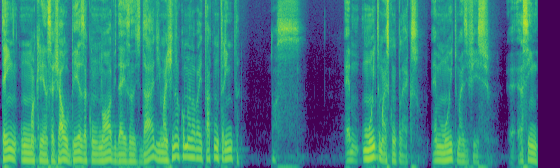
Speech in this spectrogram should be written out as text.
tem uma criança já obesa com 9, 10 anos de idade, imagina como ela vai estar com 30. Nossa. É muito mais complexo. É muito mais difícil. É, assim,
